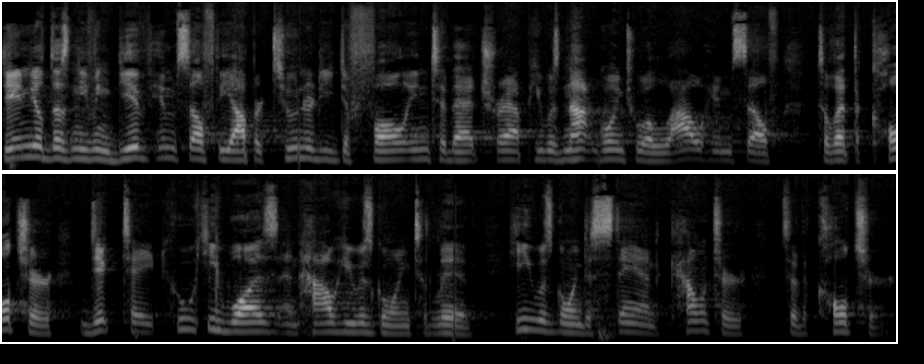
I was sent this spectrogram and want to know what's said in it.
Daniel doesn't even give himself the opportunity to fall into that trap. He was not going to allow himself to let the culture dictate who he was and how he was going to live. He was going to stand counter to the culture.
